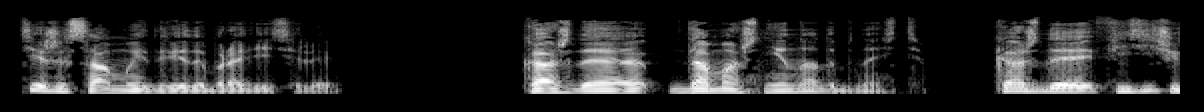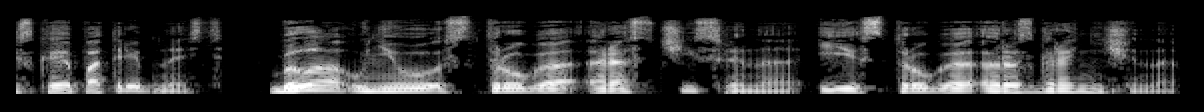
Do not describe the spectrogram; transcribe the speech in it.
те же самые две добродетели. Каждая домашняя надобность Каждая физическая потребность была у него строго расчислена и строго разграничена.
